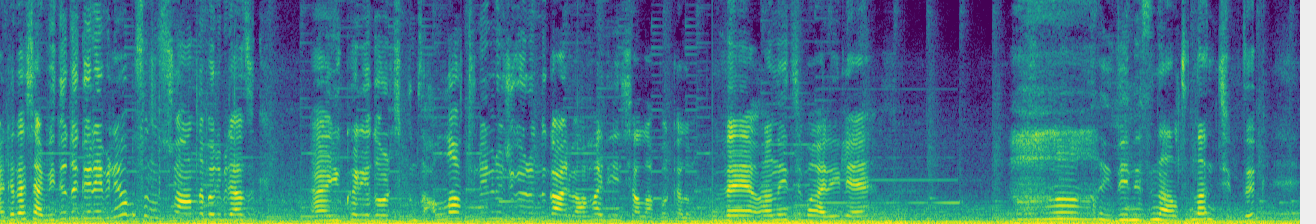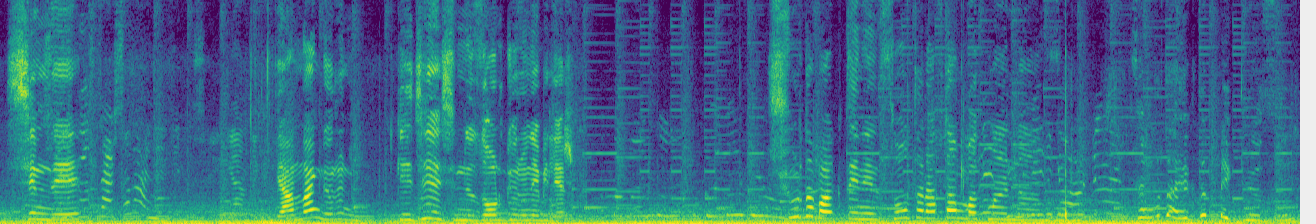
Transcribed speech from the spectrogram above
Arkadaşlar videoda görebiliyor musunuz şu anda böyle birazcık e, yukarıya doğru çıktığımız. Allah tünelin ucu göründü galiba. Hadi inşallah bakalım. Ve an itibariyle ah, denizin altından çıktık. Şimdi Göstersene anne denizi. Yandaki. yandan görün gece şimdi zor görünebilir. Şurada bak deniz. Sol taraftan bakman lazım. Gördüm. Ayakta mı bekliyorsun?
